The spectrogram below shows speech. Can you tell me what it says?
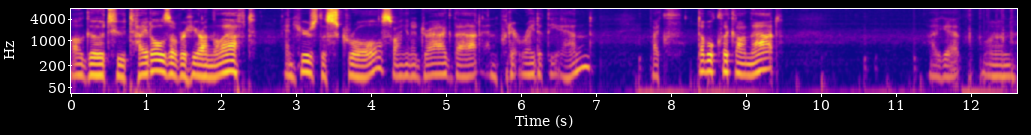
I'll go to titles over here on the left and here's the scroll so I'm going to drag that and put it right at the end. If I double click on that I get one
